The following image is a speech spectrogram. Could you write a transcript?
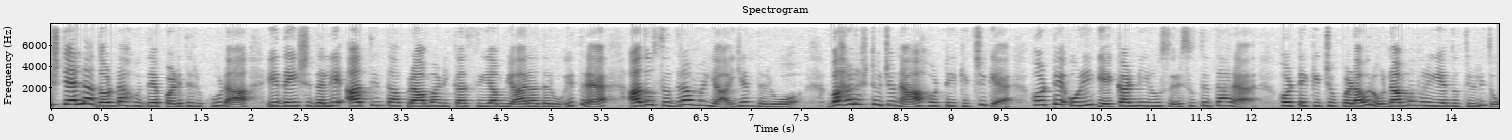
ಇಷ್ಟೆಲ್ಲ ದೊಡ್ಡ ಹುದ್ದೆ ಪಡೆದರೂ ಕೂಡ ಈ ದೇಶದಲ್ಲಿ ಅತ್ಯಂತ ಪ್ರಾಮಾಣಿಕ ಸಿಎಂ ಯಾರಾದರೂ ಇದ್ರೆ ಅದು ಸಿದ್ದರಾಮಯ್ಯ ಎಂದರು. ಬಹಳಷ್ಟು ಜನ ಹೊಟ್ಟೆ ಕಿಚ್ಚಿಗೆ, ಹೊಟ್ಟೆ ಉರಿಗೆ ಕಣ್ಣೀರು ಸುರಿಸುತ್ತಿದ್ದಾರೆ. ಹೊಟ್ಟೆ ಕಿಚ್ಚು ಪಡವರು ನಮ್ಮವರೇ ಎಂದು ತಿಳಿದು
